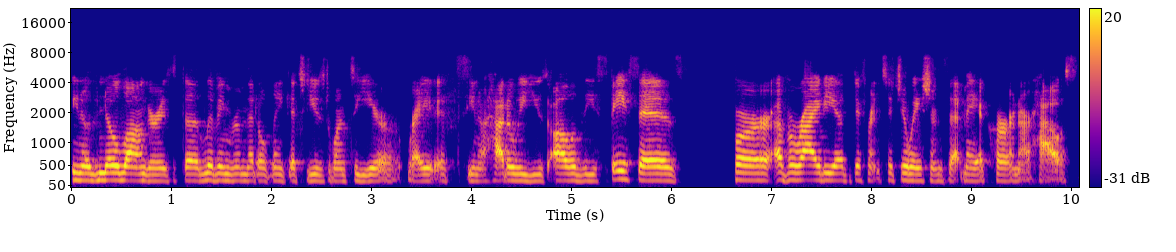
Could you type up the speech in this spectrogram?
you know, no longer is the living room that only gets used once a year, right? It's, you know, how do we use all of these spaces for a variety of different situations that may occur in our house?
